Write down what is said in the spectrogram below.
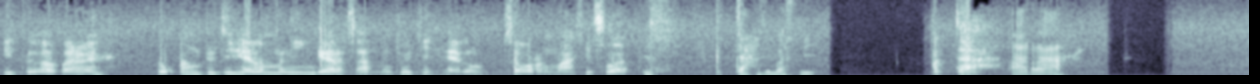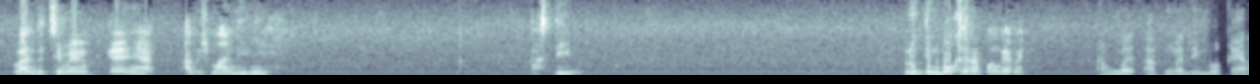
itu apa namanya? Tukang cuci helm meninggal saat mencuci helm seorang mahasiswa. Pecah tuh pasti. Pecah. Parah. Lanjut sih men. Kayaknya abis mandi nih. Pasti lu tim boker apa enggak men aku nggak aku nggak tim boker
